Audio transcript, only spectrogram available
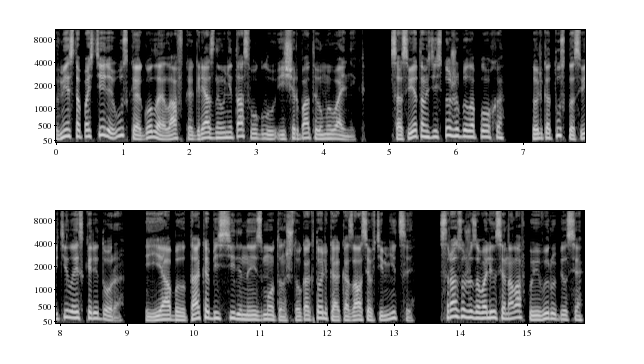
Вместо постели узкая голая лавка, грязный унитаз в углу и щербатый умывальник. Со светом здесь тоже было плохо, только тускло светило из коридора. Я был так обессилен и измотан, что как только оказался в темнице, сразу же завалился на лавку и вырубился.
